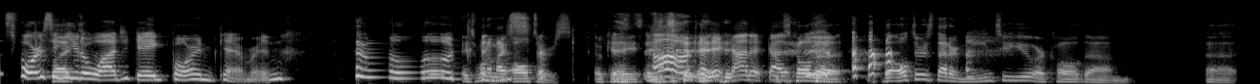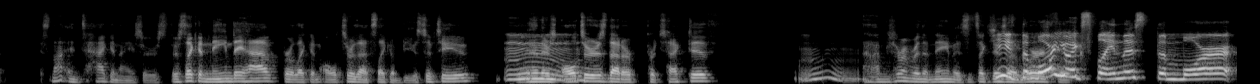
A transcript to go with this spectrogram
It's forcing but- you to watch gay porn, Cameron. I'm a little it's one of my concerned. alters okay? It's- Oh, okay, got it, got it's it. called uh the alters that are mean to you are called um uh it's not antagonizers. There's like a name they have for like an alter that's like abusive to you. And then there's Mm, alters that are protective mm. i'm trying to remember the name is it's like there's Geez, a the more for you it. explain this, the more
